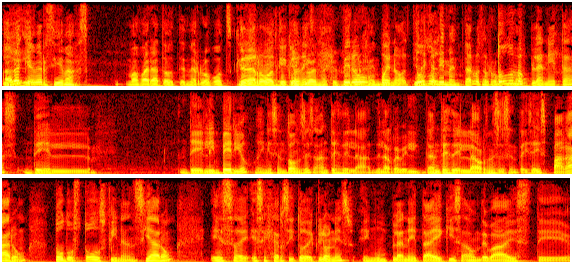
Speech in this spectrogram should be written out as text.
Habrá y- que ver si es más, más barato tener robots que, Tener robots que clones, clona- que clonar pero, gente. bueno, tienes que alimentarlos al robot. todos ¿no? los planetas del del imperio en ese entonces antes de la de la rebel- antes de la orden 66 pagaron todos todos financiaron ese, ese ejército de clones en un planeta X a donde va este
